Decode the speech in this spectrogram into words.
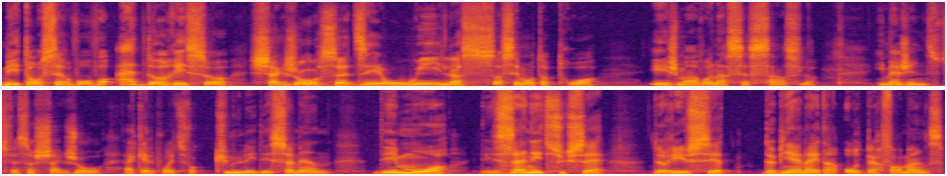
mais ton cerveau va adorer ça chaque jour, se dire oui, là, ça, c'est mon top 3 et je m'en vais dans ce sens-là. Imagine si tu fais ça chaque jour, à quel point tu vas cumuler des semaines, des mois, des années de succès, de réussite, de bien-être en haute performance.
